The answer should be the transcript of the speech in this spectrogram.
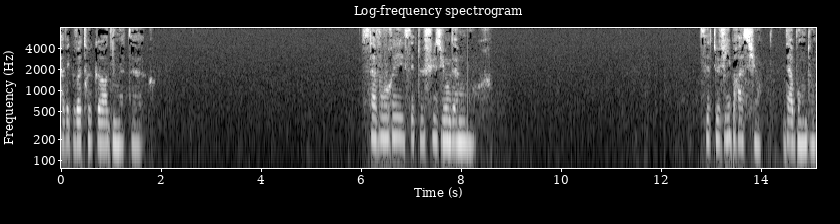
avec votre coordinateur. Savourez cette fusion d'amour. cette vibration d'abandon.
